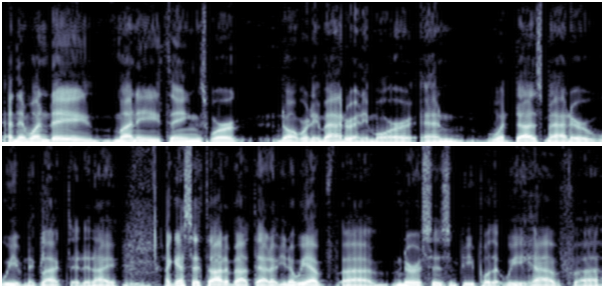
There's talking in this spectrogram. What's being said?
and then one day money, things, work don't really matter anymore, and what does matter we've neglected. And I, I guess I thought about that. You know, we have uh, nurses and people that we have uh,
